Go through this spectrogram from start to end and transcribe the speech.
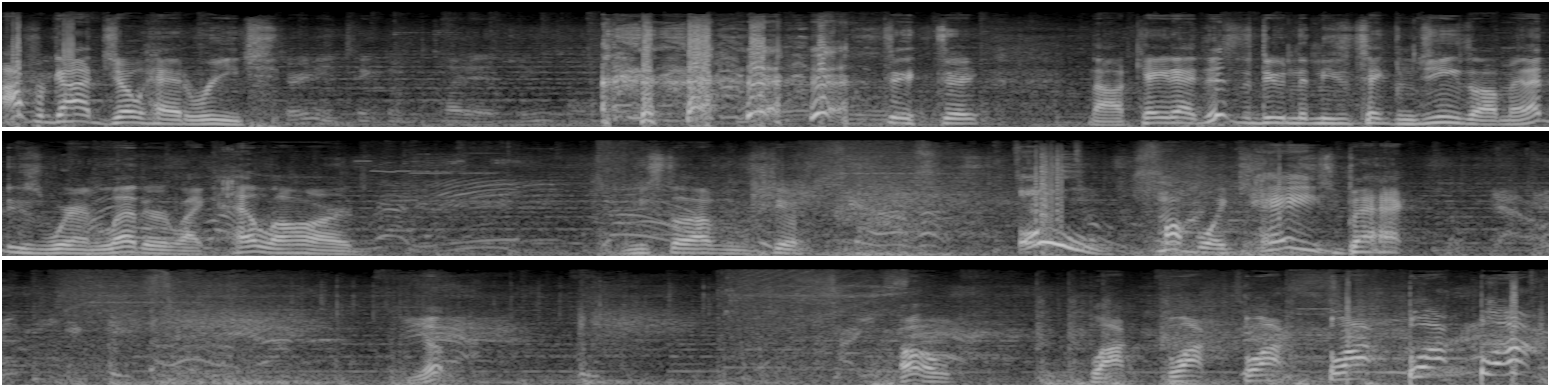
I forgot Joe had reach. Terry need to take them tight ass jeans off. nah, K, that this is the dude that needs to take them jeans off, man. That dude's wearing leather like hella hard. And he still have him. Oh, my boy K's back. Yep. Uh oh. Block, block, block, block, block, block!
